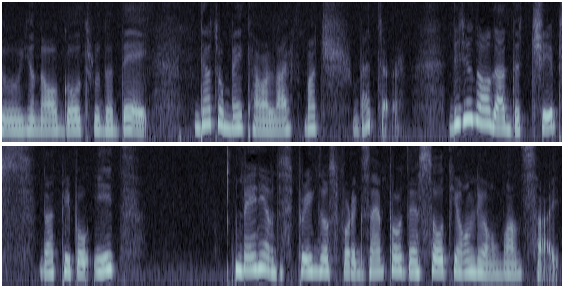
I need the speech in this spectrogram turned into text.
to, you know, go through the day, that will make our life much better. Did you know that the chips that people eat, many of the Pringles, for example, they're salty only on one side?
